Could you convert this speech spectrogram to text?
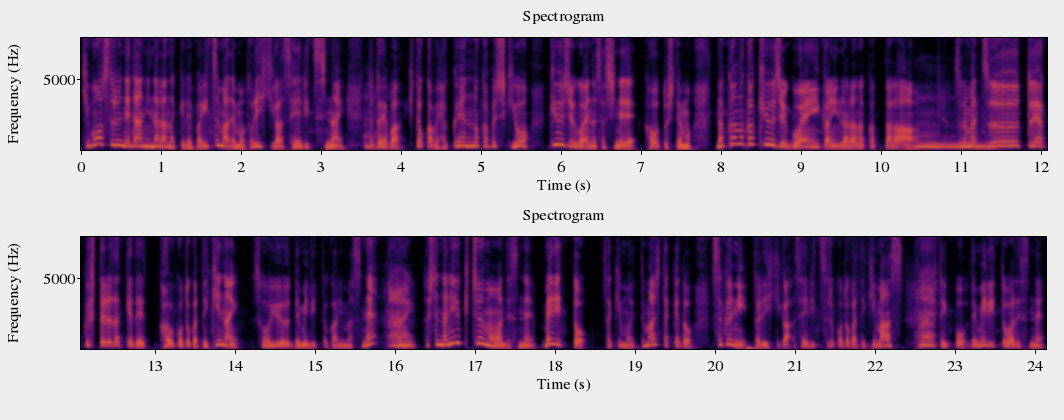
希望する値段にならなければいつまでも取引が成立しない。例えば1株100円の株式を95円の指値で買おうとしてもなかなか95円以下にならなかったら、うんそれまでずーっと予約してるだけで買うことができない。そういうデメリットがありますね。はい。そして成り行き注文はですねメリットさっきも言ってましたけどすぐに取引が成立することができます。は一方デメリットはですね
